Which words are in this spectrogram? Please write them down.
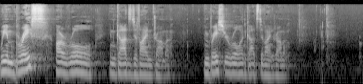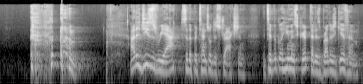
we embrace our role in God's divine drama. Embrace your role in God's divine drama. How did Jesus react to the potential distraction, the typical human script that his brothers give him?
